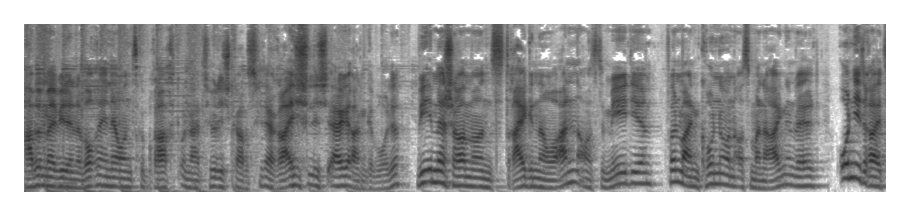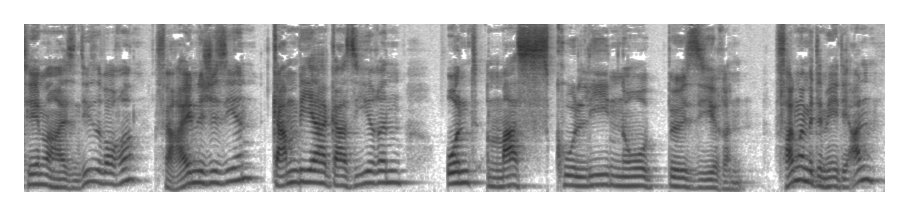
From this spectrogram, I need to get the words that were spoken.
Habe mal wieder eine Woche hinter uns gebracht und natürlich gab es wieder reichlich Ärgerangebote. Wie immer schauen wir uns drei genaue an aus den Medien, von meinen Kunden und aus meiner eigenen Welt. Und die drei Themen heißen diese Woche Verheimlichisieren, Gambia gasieren und Maskulinobösieren. Fangen wir mit dem Medien an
